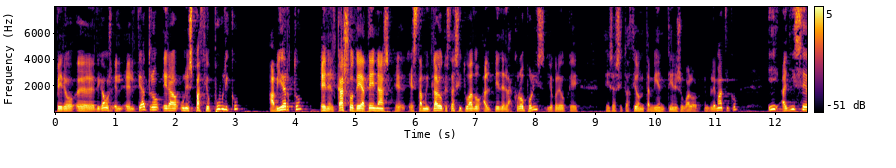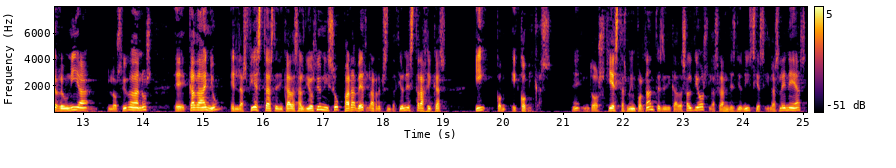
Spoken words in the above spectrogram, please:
pero, eh, digamos, el, teatro era un espacio público, abierto. En el caso de Atenas eh, está muy claro que está situado al pie de la Acrópolis. Yo creo que esa situación también tiene su valor emblemático. Y allí se reunían los ciudadanos eh, cada año en las fiestas dedicadas al dios Dioniso para ver las representaciones trágicas y, y cómicas. Dos fiestas muy importantes dedicadas al dios, las grandes Dionisias y las Leneas.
